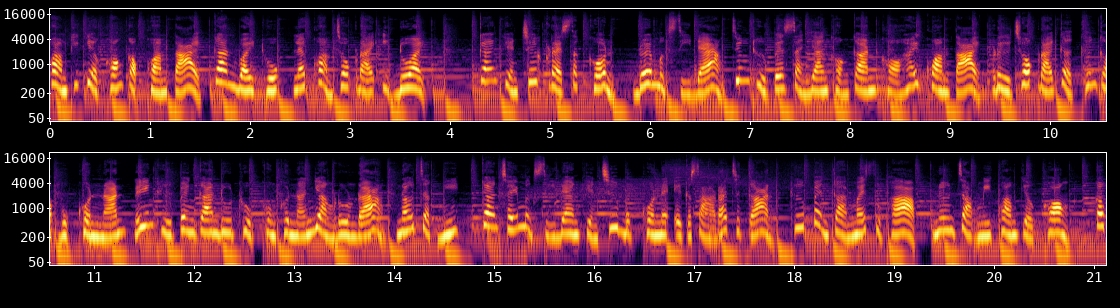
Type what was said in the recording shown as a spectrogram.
ความที่เกี่ยวข้องกับความตาย การไว้ทุกข์และความโชคร้ายอีกด้วย การเขียนชื่อใครสักคนด้วยหมึกสีแดง จึงถือเป็นสัญญาณของการขอให้ความตาย หรือโชคร้ายเกิดขึ้นกับบุคคลนั้น และยังถือเป็นการดูถูกคนคนนั้นอย่างรุนแรงนอกจากนี้การใช้หมึกสีแดงเขียนชื่อบุคคลในเอกสารราชการ ถือเป็นการไม่สุภาพ เนื่องจากมีความเกี่ยวข้องกับ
